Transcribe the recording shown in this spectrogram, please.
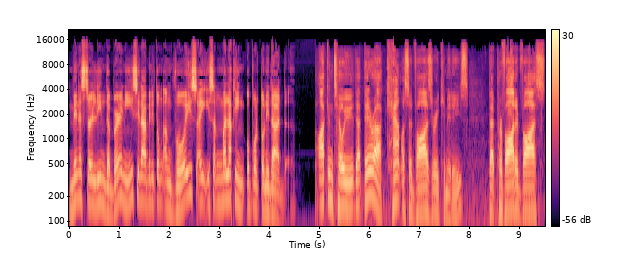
Minister Linda Burney, sinabi nitong ang voice ay isang malaking oportunidad. I can tell you that there are countless advisory committees that provide advice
